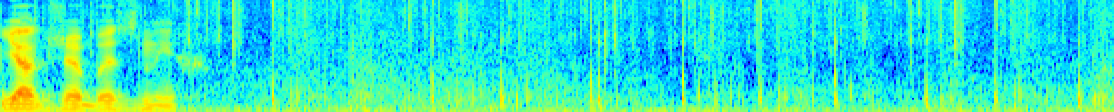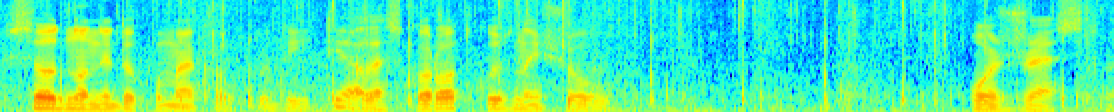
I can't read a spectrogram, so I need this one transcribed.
Як же без них? Все одно не докумекав, куди йти, але скоротку знайшов божественно.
